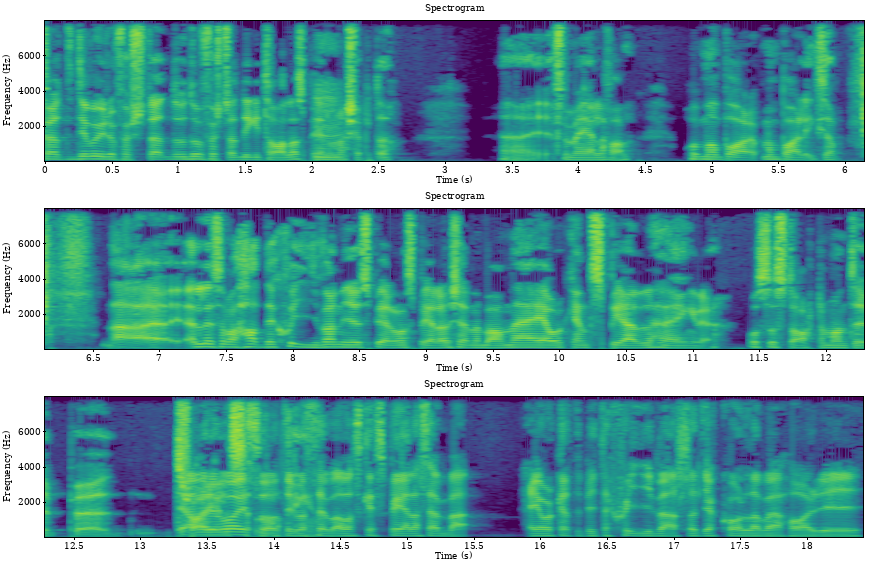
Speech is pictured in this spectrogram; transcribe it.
För att det var ju de första, de, de första digitala spelen Mm. man köpte. Eh, för mig i alla fall. Och man bara, man bara liksom... Nej, eller som man hade skivan i och spelade och spelade och kände bara nej jag orkar inte spela det här längre. Och så startar man typ eh, Ja, det var ju så. Typ, bara, vad ska spela sen? Bara, jag orkar inte byta skiva så att jag kollar vad jag har i.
